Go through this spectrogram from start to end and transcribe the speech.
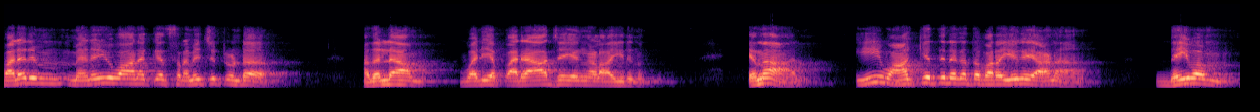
പലരും മെനയുവാനൊക്കെ ശ്രമിച്ചിട്ടുണ്ട്. അതെല്ലാം വലിയ പരാജയങ്ങളായിരുന്നു. എന്നാൽ ഈ വാക്യത്തിനകത്ത് പറയുകയാണ് ദൈവം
